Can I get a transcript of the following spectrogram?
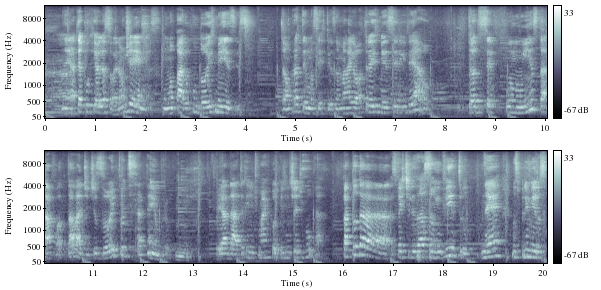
Ah, Né? Até porque, olha só, eram gêmeas. Uma parou com dois meses. Então, para ter uma certeza maior, três meses seria ideal. Então, se você for no Insta, a foto tá lá, de 18 de setembro. hum, Foi a data que a gente marcou que a gente ia divulgar. Para toda a fertilização in vitro, né, nos primeiros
